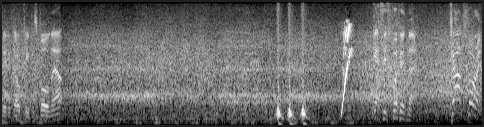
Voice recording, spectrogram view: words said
this ball now. Gets his foot in there. Chance for it,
